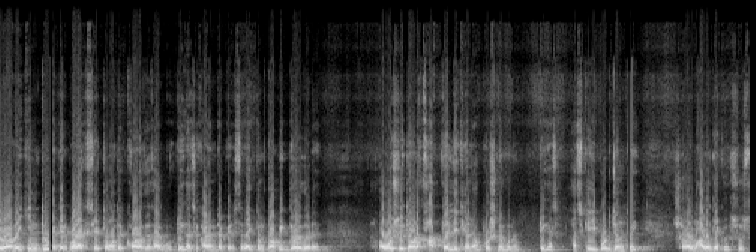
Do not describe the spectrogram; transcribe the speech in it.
এভাবেই কিন্তু একের পর এক সেট তোমাদের করাতে থাকব, ঠিক আছে? কারেন্ট অ্যাফেয়ার্সের একদম টপিক ধরে ধরে। অবশ্যই তোমরা খাতে লিখে নাও প্রশ্নগুলো, ঠিক আছে? আজকে এই পর্যন্তই। সবাই ভালো থেকো, সুস্থ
